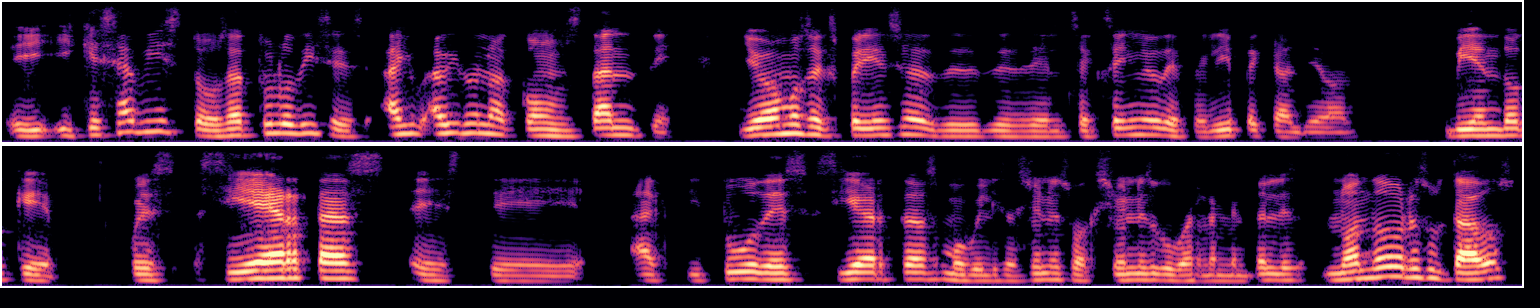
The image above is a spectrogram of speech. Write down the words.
y, que se ha visto, o sea, tú lo dices, ha habido una constante. Llevamos experiencias desde el sexenio de Felipe Calderón, viendo que pues ciertas este, actitudes, ciertas movilizaciones o acciones gubernamentales no han dado resultados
